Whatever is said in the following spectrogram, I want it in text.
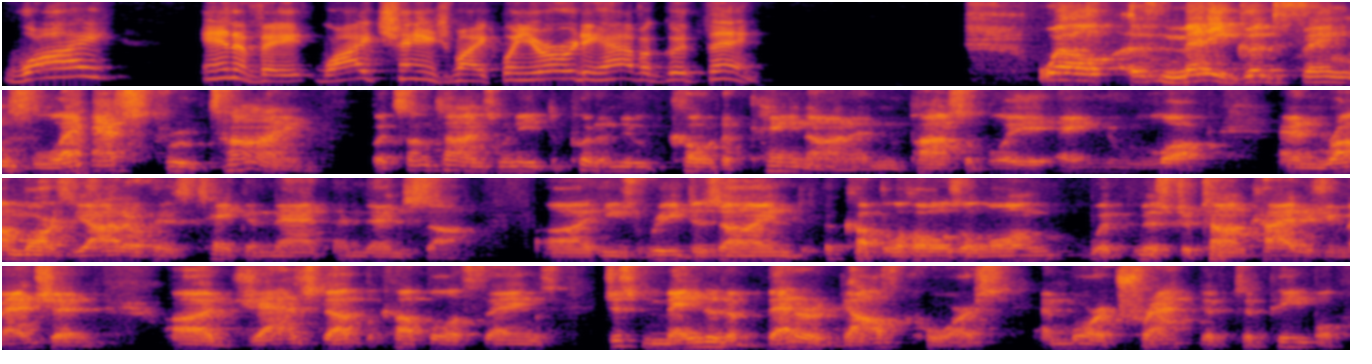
Why innovate? Why change, Mike, when you already have a good thing? Well, many good things last through time, but sometimes we need to put a new coat of paint on it and possibly a new look. And Ron Marzicotto has taken that and then some. Uh, he's redesigned a couple of holes along with Mr. Tom Kite, as you mentioned, uh, jazzed up a couple of things, just made it a better golf course and more attractive to people.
